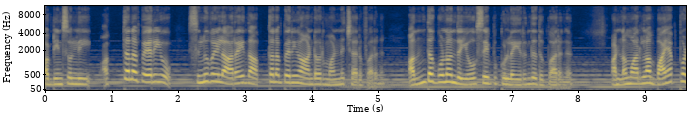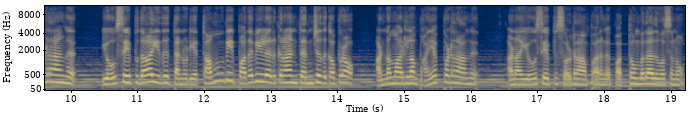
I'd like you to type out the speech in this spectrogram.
அப்படின்னு சொல்லி அத்தனை பேரையும் சிலுவையில் அறைந்த அத்தனை பேரையும் ஆண்டவர் மன்னிச்சாரு பாருங்க. அந்த குணம் இந்த யோசேப்புக்குள்ள இருந்தது பாருங்க. அண்ணமாரெல்லாம் பயப்படுறாங்க. யோசேப்பு தான் இது தன்னுடைய தம்பி பதவியில் இருக்கிறான்னு தெரிஞ்சதுக்கு அப்புறம் அண்ணமாரெல்லாம் பயப்படுறாங்க. ஆனா யோசேப்பு சொல்றான் பாருங்க பத்தொன்பதாவது வசனம்.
